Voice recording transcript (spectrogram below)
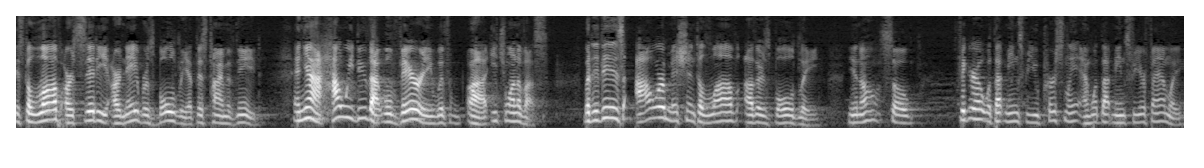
is to love our city, our neighbors boldly at this time of need. And yeah, how we do that will vary with uh, each one of us. But it is our mission to love others boldly. You know, so Figure out what that means for you personally and what that means for your family.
